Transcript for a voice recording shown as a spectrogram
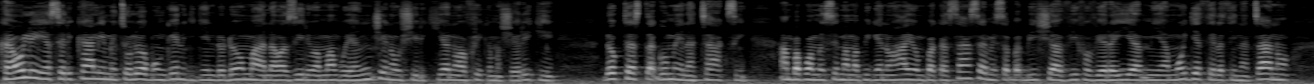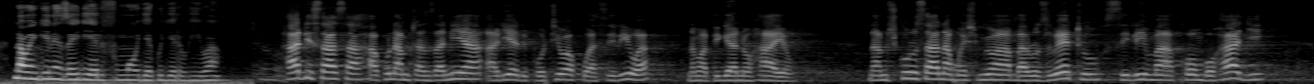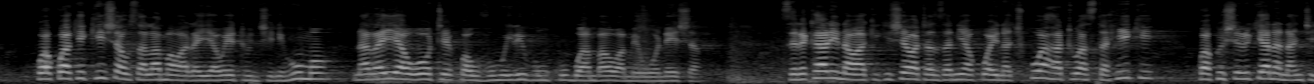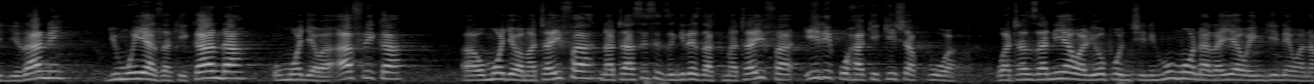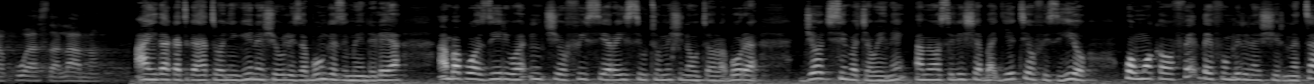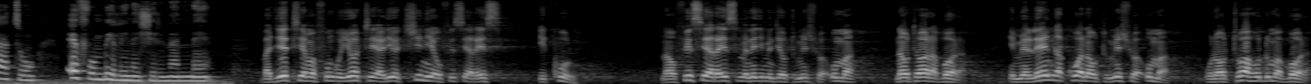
Kauli ya serikali imetolewa bungeni jijini Dodoma na Waziri wa Mambo ya Nje na Ushirikiano wa Afrika Mashariki, Dr. Stergomena Tax, ambapo amesema mapigano hayo mpaka sasa yamesababisha vifo vya raia 135 na wengine zaidi ya elfu moja kujeruhiwa. Hadi sasa hakuna Mtanzania aliyeripotiwa kuathiriwa na mapigano hayo. Namshukuru sana Mheshimiwa balozi wetu Silima Kombo Haji kwa kuhakikisha usalama wa raia wetu nchini humo na raia wote kwa uvumilivu mkubwa ambao wameuonesha. Serikali inawahakikishia Watanzania kuwa inachukua hatua stahiki kwa kushirikiana na nchi jirani, jumuiya za kikanda, Umoja wa Afrika, uh, Umoja wa Mataifa na taasisi zingine za kimataifa ili kuhakikisha kuwa Watanzania waliopo nchini humo na raia wengine wanakuwa salama. Aidha, katika hatua nyingine, shughuli za bunge zimeendelea ambapo waziri wa nchi ofisi ya Rais utumishi na utawala bora George Simba Chawene amewasilisha bajeti ya ofisi hiyo kwa mwaka wa fedha 2023 2024. Bajeti ya mafungu yote yaliyo chini ya ofisi ya Rais Ikulu na ofisi ya Rais Management ya utumishi wa umma na utawala bora imelenga kuwa na utumishi wa umma unaotoa huduma bora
